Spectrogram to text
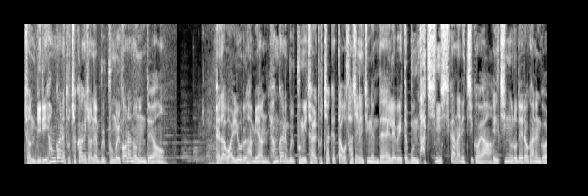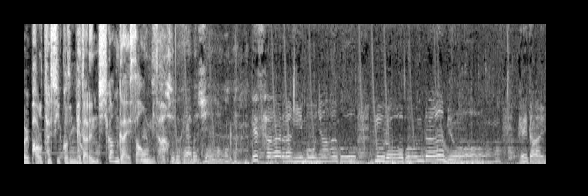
전 미리 현관에 도착하기 전에 물품을 꺼내놓는데요. 배달 완료를 하면 현관에 물품이 잘 도착했다고 사진을 찍는데 엘리베이터 문 닫히는 시간 안에 찍어야 1층으로 내려가는 걸 바로 탈 수 있거든요. 배달은 시간과의 싸움입니다. 내 사랑이 뭐냐고 물어본다면 배달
